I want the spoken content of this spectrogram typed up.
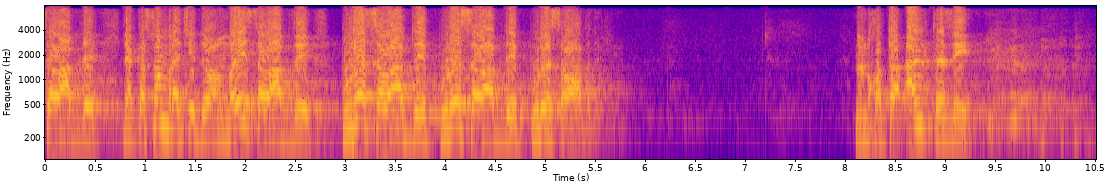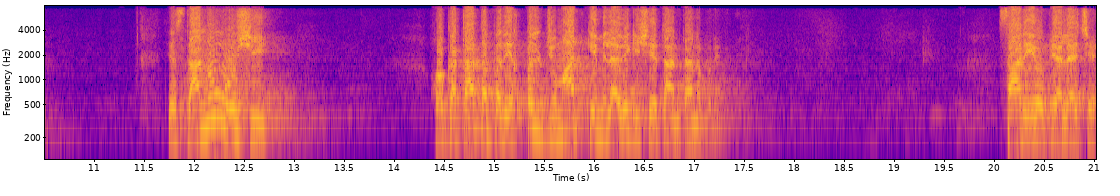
ثواب دی لکه څومره چې د عمره ثواب دی پورا ثواب دی پورا ثواب دی پورا ثواب دی نن خو ته التزه استانو وشي خو کته ته پر خپل جماعت کې ملاوي کې شیطان تانه پرې ساره یو پیاله چې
